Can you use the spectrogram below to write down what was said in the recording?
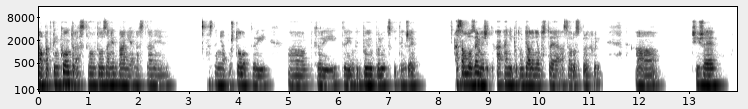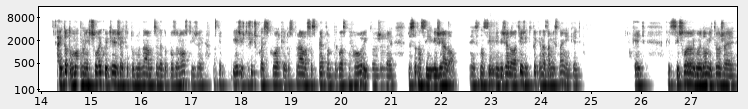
naopak ten kontrast toho, toho zanedbania na strane, na strane apoštolov, ktorí, ktorí, ktorí opäť bojujú po ľudsky. Takže, a samozrejme, že ani potom ďalej neobstoja a sa rozprchli. Čiže aj toto možno ich človeku tiež, aj toto dám chcem do pozornosti, že vlastne Ježiš trošičku aj skôr, keď rozpráva sa s Petrom, tak vlastne hovorí to, že, že sa tam si ich vyžiadal. sa tam si ich vyžiadal a tiež je to také na zamyslenie, keď, keď, keď si človek uvedomí to, že,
